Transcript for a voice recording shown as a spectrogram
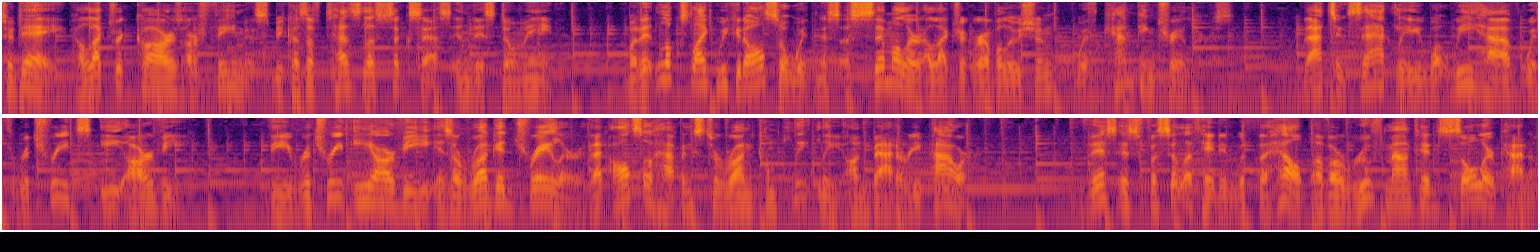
Today, electric cars are famous because of Tesla's success in this domain. But it looks like we could also witness a similar electric revolution with camping trailers. That's exactly what we have with Retreat's ERV. The Retreat ERV is a rugged trailer that also happens to run completely on battery power. This is facilitated with the help of a roof-mounted solar panel,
